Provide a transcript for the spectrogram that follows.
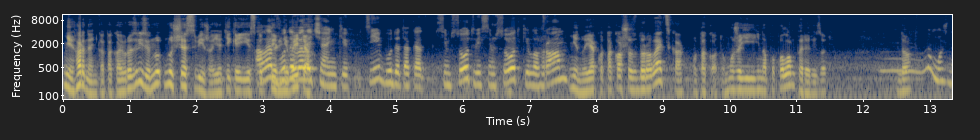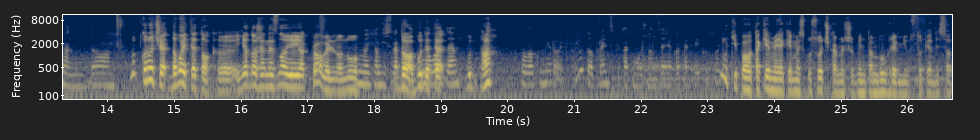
ні, гарненька така і в розрізі. Ну, ну ще свіжа. Я тільки її з Але буде витяг. величеньких. Ці буде таке 700-800 кілограм. Ні, ну як отака, що здоровецька, отака, то може її напополам перерізати. Да. Ну, можна, да. Ну, коротше, давайте так. е, Я навіть не знаю, як правильно, ну. Ми там ж Да, будете. буд- А? Повакуумірувати. Ну, то, в принципі, так можна. Це як отакий кусок. Ну, типа, такими якимись кусочками, щоб він там був гривнів 150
